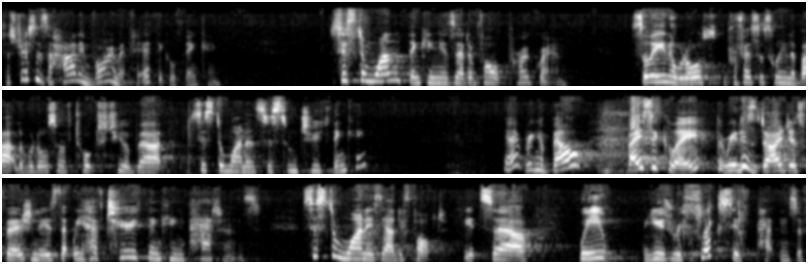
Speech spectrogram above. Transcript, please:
So, stress is a hard environment for ethical thinking. System one thinking is a default program. Selena would also, Professor Selena Bartlett would also have talked to you about system one and system two thinking. Yeah, ring a bell? Basically, the Reader's Digest version is that we have two thinking patterns. System one is our default. It's our, we use reflexive patterns of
